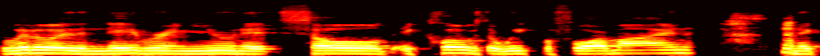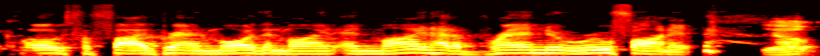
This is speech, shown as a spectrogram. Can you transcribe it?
literally the neighboring unit sold. It closed a week before mine, and it closed for five grand more than mine, and mine had a brand new roof on it. Yep.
